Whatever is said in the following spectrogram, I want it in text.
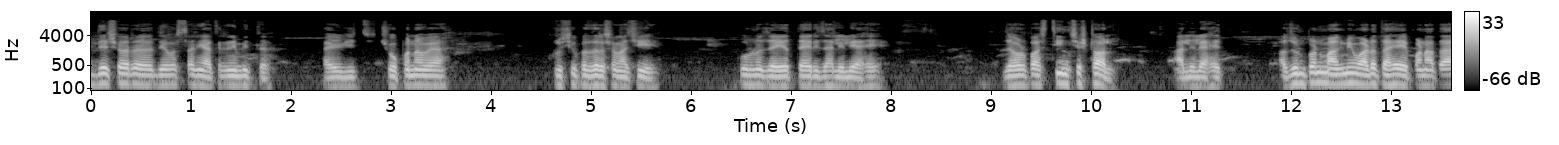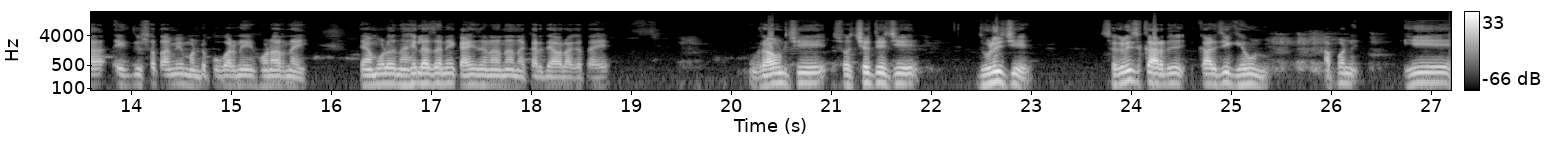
सिद्धेश्वर देवस्थान यात्रेनिमित्त आयोजित चोपन्नाव्या कृषी प्रदर्शनाची पूर्ण जय्यत तयारी झालेली आहे. जवळपास तीनशे स्टॉल आलेले आहेत. अजून पण मागणी वाढत आहे पण आता एक दिवसात आम्ही मंडप उभारणी होणार नाही. त्यामुळं नाहीलाजाने काही जणांना नकार द्यावा लागत आहे. ग्राउंडची स्वच्छतेची धुळीची सगळीच काळजी काळजी घेऊन आपण ही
